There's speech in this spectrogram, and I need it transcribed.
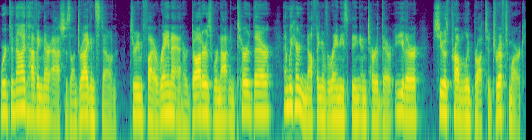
were denied having their ashes on Dragonstone. Dreamfyre Rhaena and her daughters were not interred there, and we hear nothing of Rhaenys being interred there either. She was probably brought to Driftmark.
